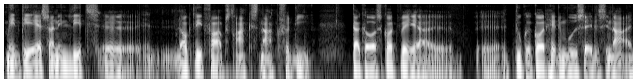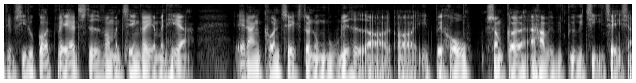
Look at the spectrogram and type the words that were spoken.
men det er sådan en lidt, øh, nok lidt for abstrakt snak, fordi der kan også godt være, øh, øh, du kan godt have det modsatte scenarie, det vil sige, du kan godt være et sted, hvor man tænker, jamen her er der en kontekst og nogle muligheder og, og et behov, som gør, at har vi bygget 10 etager.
